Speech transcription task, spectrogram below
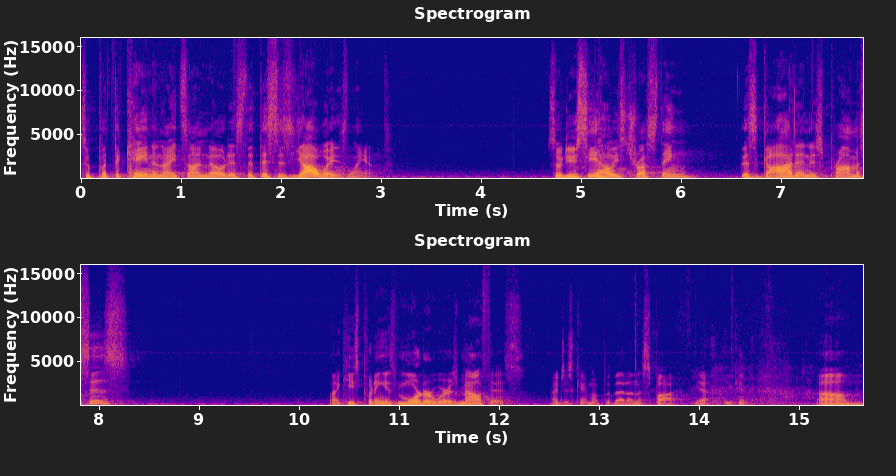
to put the Canaanites on notice that this is Yahweh's land. So, do you see how he's trusting this God and his promises? Like he's putting his mortar where his mouth is. I just came up with that on the spot. Yeah, you can. Um,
